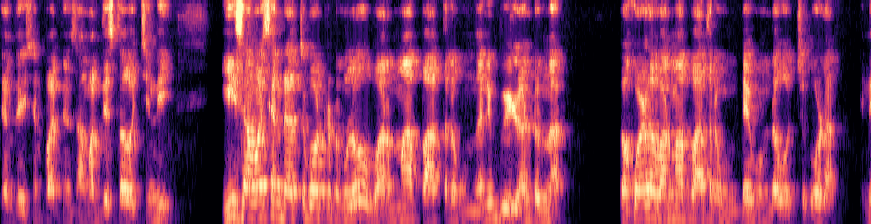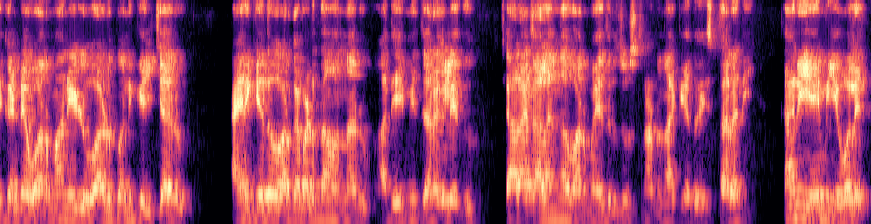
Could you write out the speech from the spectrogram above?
తెలుగుదేశం పార్టీని సమర్థిస్తూ వచ్చింది. ఈ సమస్యను రెచ్చగొట్టడంలో వర్మ పాత్ర ఉందని వీళ్ళు అంటున్నారు. ఒకవేళ వర్మ పాత్ర ఉంటే ఉండవచ్చు కూడా. ఎందుకంటే వర్మ నీళ్ళు వాడుకొని గెలిచారు. ఆయనకి ఏదో వరక పెడదామన్నారు అదేమీ జరగలేదు. చాలా కాలంగా వర్మ ఎదురు చూస్తున్నాడు నాకు ఏదో ఇస్తారని. కానీ ఏమీ ఇవ్వలేదు.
